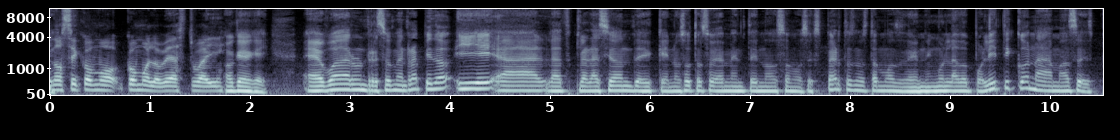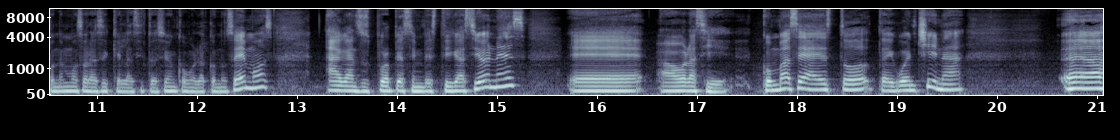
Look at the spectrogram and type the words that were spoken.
No sé cómo, cómo lo veas tú ahí. Ok, ok. Eh, voy a dar un resumen rápido y uh, la aclaración de que nosotros obviamente no somos expertos, no estamos de ningún lado político, nada más exponemos ahora sí que la situación como la conocemos, hagan sus propias investigaciones. Eh, ahora sí, con base a esto, Taiwán, China Uh,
